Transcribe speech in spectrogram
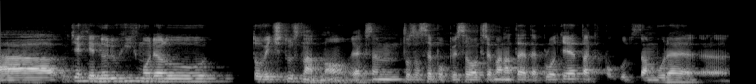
A u těch jednoduchých modelů to vyčtu snadno, jak jsem to zase popisoval třeba na té teplotě, tak pokud tam bude eh,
